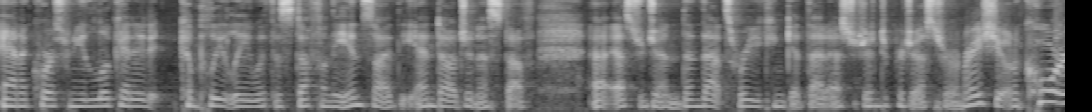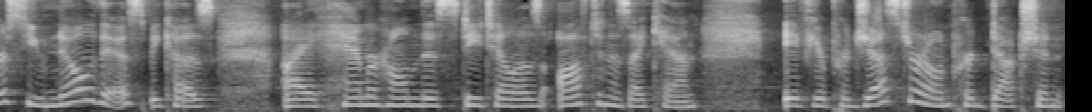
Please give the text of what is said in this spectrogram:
And of course, when you look at it completely with the stuff on the inside, the endogenous stuff, uh, estrogen, then that's where you can get that estrogen to progesterone ratio. And of course, you know this because I hammer home this detail as often as I can. If your progesterone production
